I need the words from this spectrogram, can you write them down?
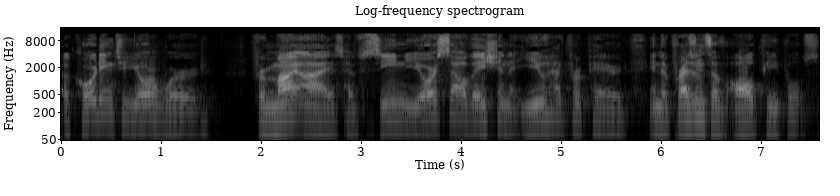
according to your word. For my eyes have seen your salvation that you have prepared in the presence of all peoples,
